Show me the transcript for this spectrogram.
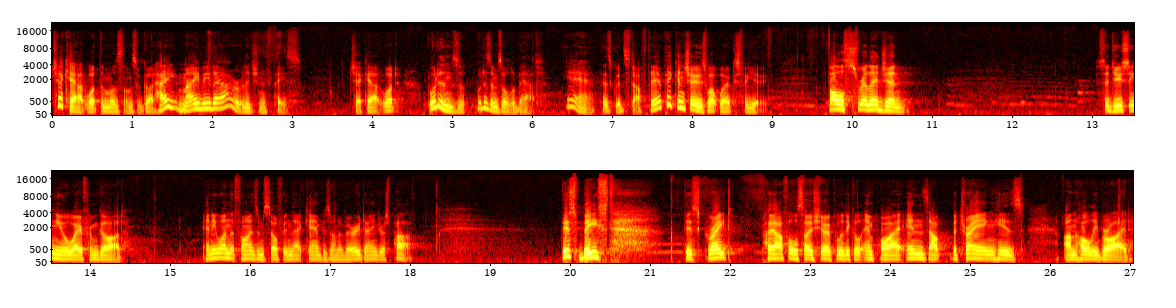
Check out what the Muslims have got. Hey, maybe they are a religion of peace. Check out what Buddhism's, Buddhism's all about. Yeah, there's good stuff there. Pick and choose what works for you. False religion. Seducing you away from God. Anyone that finds himself in that camp is on a very dangerous path. This beast, this great powerful socio political empire ends up betraying his unholy bride.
